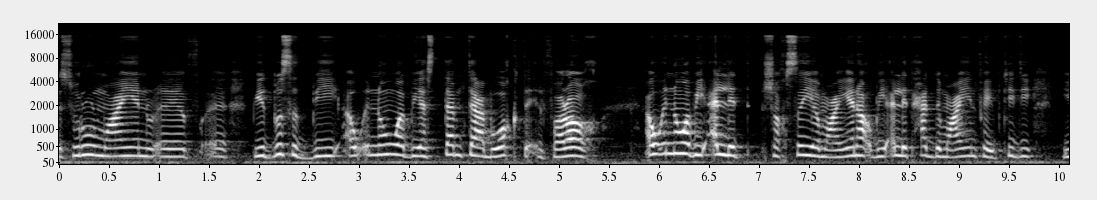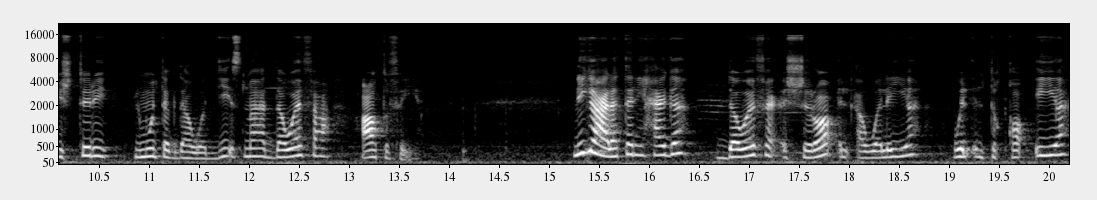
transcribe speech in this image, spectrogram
سرور معين بيتبسط بيه أو إن هو بيستمتع بوقت الفراغ. أو إن هو بيقلد شخصية معينة أو بيقلد حد معين فيبتدي يشتري المنتج دوت. دي اسمها الدوافع عاطفية. نيجي على تاني حاجة دوافع الشراء الأولية والانتقائية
